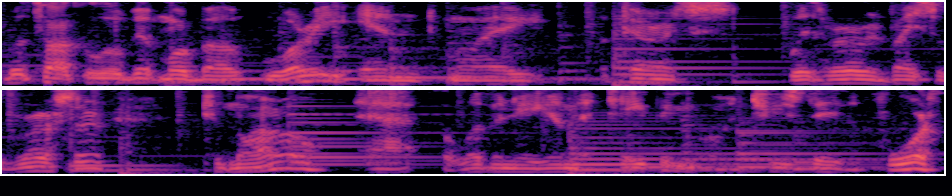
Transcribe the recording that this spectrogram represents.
we'll talk a little bit more about Lori and my appearance with her and vice versa tomorrow at 11 a.m. at taping on Tuesday the 4th.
